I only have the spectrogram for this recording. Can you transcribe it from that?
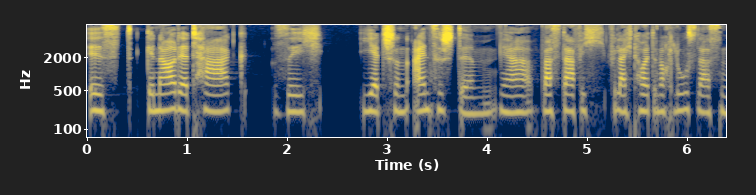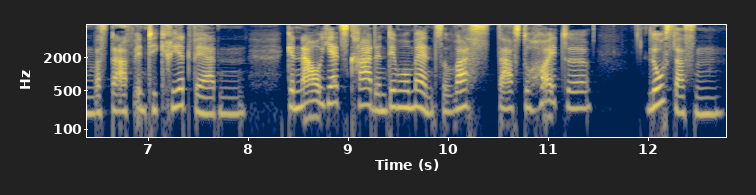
ist genau der Tag, sich jetzt schon einzustimmen. Ja, was darf ich vielleicht heute noch loslassen? Was darf integriert werden? Genau jetzt gerade in dem Moment. So, was darfst du heute loslassen?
